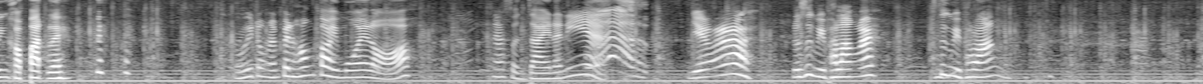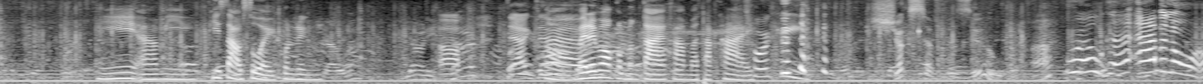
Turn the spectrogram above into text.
วิ่งขับปัดเลย โอ้ยตรงนั้นเป็นห้องต่อยมวยเหรอ น่าสนใจนะเนี่ย เย้ รู้สึกมีพลังไหมรู้สึกมีพลัง นี่อามีพี่สาวสวยคนหนึ่ง Oh, dag อ๋อไม่ได้มาออกกำลังกายค่ะ มาทักทาย Torky. Shooks a fazoo, huh? Roga Abenor.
